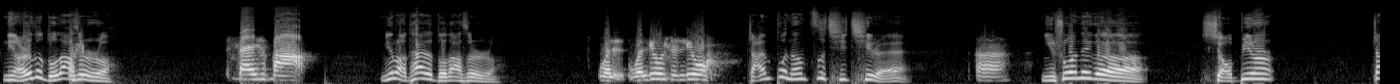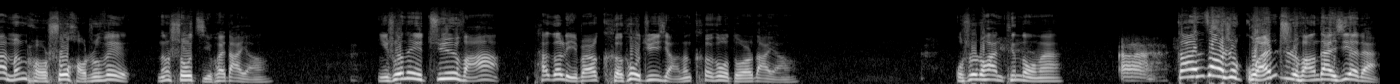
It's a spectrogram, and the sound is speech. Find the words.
你儿子多大岁数？三十八，你老太太多大岁数？我我六十六，咱不能自欺欺人。嗯，你说那个小兵站门口收好处费，能收几块大洋？你说那军阀他搁里边儿克扣军饷，能克扣多少大洋？我说的话你听懂没？啊，肝脏是管脂肪代谢的，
